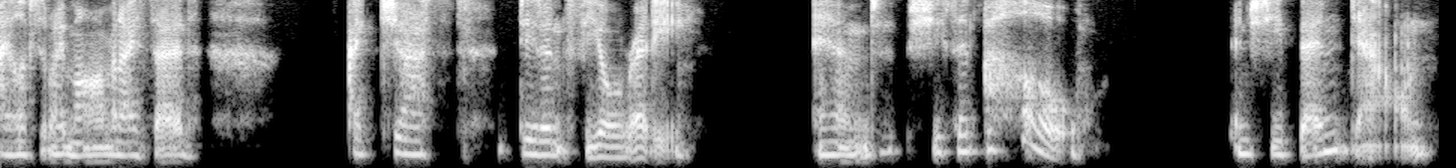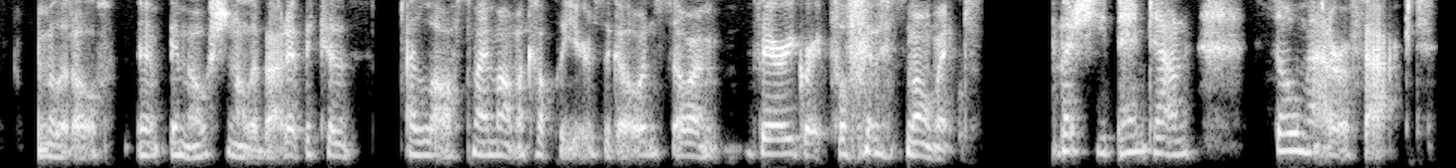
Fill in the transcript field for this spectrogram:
I looked at my mom and I said, I just didn't feel ready. And she said, Oh. And she bent down. I'm a little uh, emotional about it because I lost my mom a couple years ago. And so I'm very grateful for this moment. But she bent down so matter of fact.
